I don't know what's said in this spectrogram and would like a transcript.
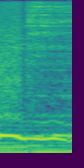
be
